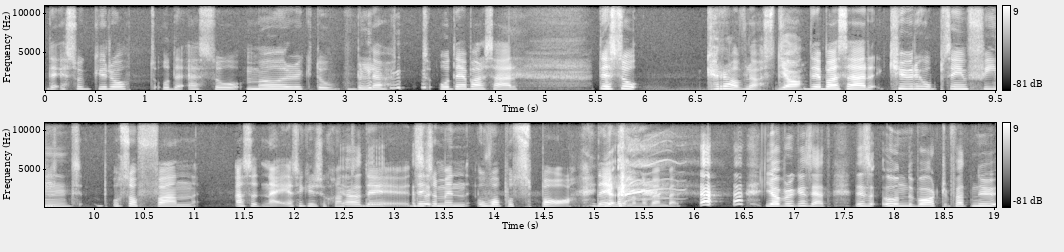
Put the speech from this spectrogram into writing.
det är så grått och det är så mörkt och blött. och det är bara så här, det är så kravlöst. Ja. Det är bara så här, kur ihop sig i en filt Mm. på soffan. Alltså nej, jag tycker det är så skönt. Ja, det, det- det, är alltså- som en, att vara på spa. Det är Ja. hela november. Jag brukar säga att det är så underbart för att nu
